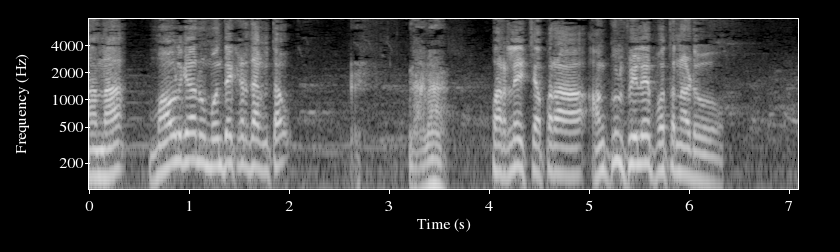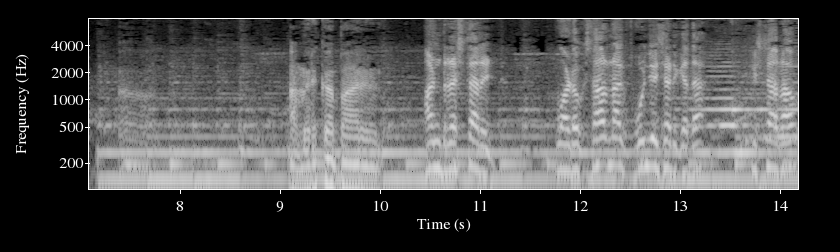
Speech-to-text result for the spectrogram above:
నాన్న మామూలుగా నువ్వు ముందెక్కడ తాగుతావు? నానా పర్లేదు చెప్పరా అంకుల్ ఫీల్ అయిపోతున్నాడు. America bar. And restaurant. వాడు ఒకసారి నాకు ఫోన్ చేశాడు కదా. కృష్ణారావు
